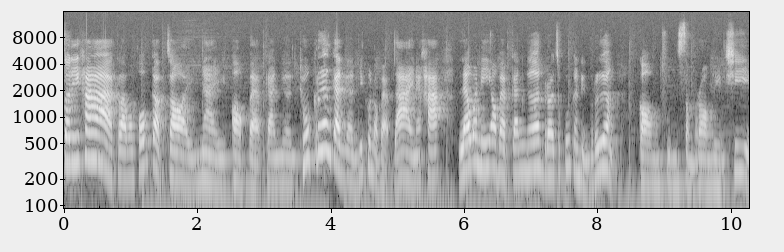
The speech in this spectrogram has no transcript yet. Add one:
สวัสดีค่ะ กลับมาพบกับจอยในออกแบบการเงินทุกเรื่องการเงินที่คุณออกแบบได้นะคะ แล้ววันนี้ออกแบบการเงินเราจะพูดกันถึงเรื่องกองทุนสำรองเลี้ยงชีพ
